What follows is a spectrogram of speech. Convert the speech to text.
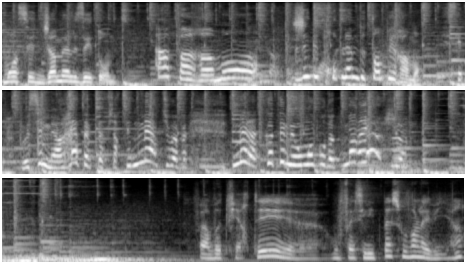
Moi, c'est Jamel Zetoun. Apparemment, j'ai des problèmes de tempérament. C'est pas possible, mais arrête avec ta fierté de merde, tu vas pas. Mets-la de côté, mais au moins pour notre mariage Enfin, votre fierté euh, vous facilite pas souvent la vie, hein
